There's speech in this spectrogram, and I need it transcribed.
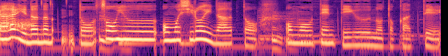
やはりななとそういう面白いなと思う点っていうのとかって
